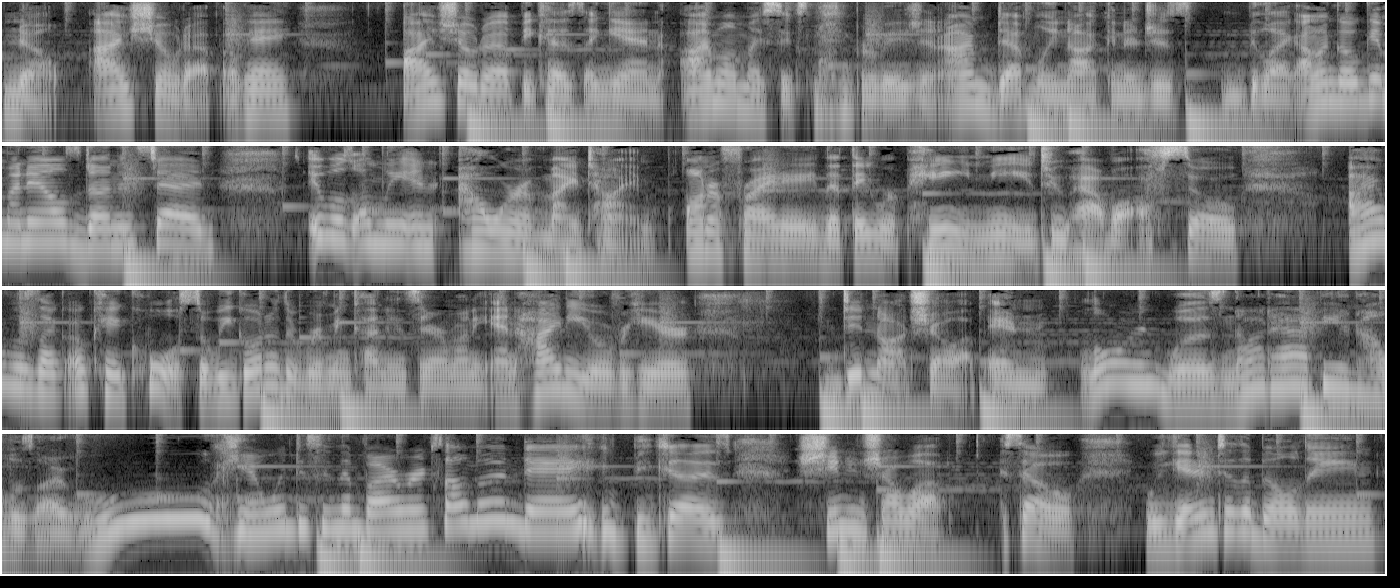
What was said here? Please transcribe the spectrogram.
No, I showed up. Okay. I showed up because, again, I'm on my six month probation. I'm definitely not going to just be like, I'm going to go get my nails done instead. It was only an hour of my time on a Friday that they were paying me to have off. So I was like, okay, cool. So we go to the ribbon cutting ceremony, and Heidi over here did not show up. And Lauren was not happy. And I was like, ooh, can't wait to see the fireworks on Monday because she didn't show up. So we get into the building,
